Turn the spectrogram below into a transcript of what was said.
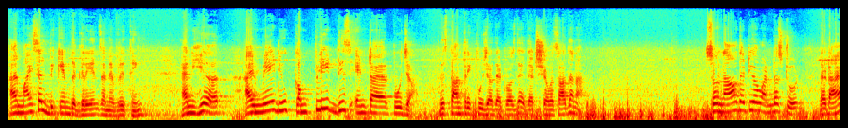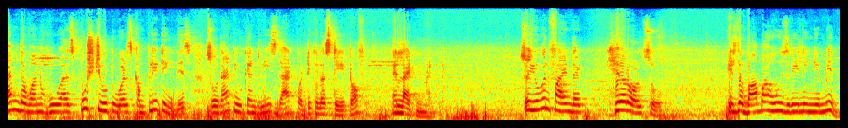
I myself became the grains and everything, and here I made you complete this entire puja, this tantric puja that was there, that Shiva sadhana. So now that you have understood that I am the one who has pushed you towards completing this so that you can reach that particular state of enlightenment. So you will find that here also it's the Baba who is reeling him in.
